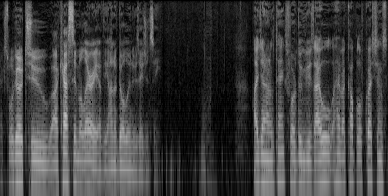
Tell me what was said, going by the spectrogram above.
Next, we'll go to uh, Kasim Ileri of the Anadolu News Agency. Hi, General. Thanks for doing this. I will have a couple of questions.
